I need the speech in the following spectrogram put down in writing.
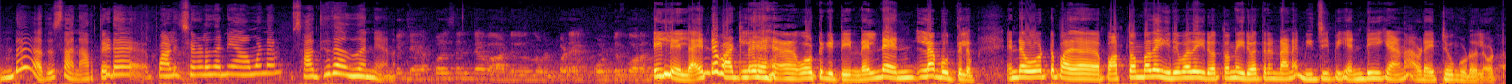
ഉണ്ട്. അത് സ്ഥാനാർത്ഥിയുടെ പാളിച്ചകൾ തന്നെ ആവണം സാധ്യത അത് തന്നെയാണ്. ഇല്ല ഇല്ല. എന്റെ വാർഡിൽ വോട്ട് കിട്ടിയിട്ടുണ്ട്. എന്റെ എല്ലാ ബൂത്തിലും. എന്റെ വോട്ട് പത്തൊമ്പത് ഇരുപത് ഇരുപത്തൊന്ന് ഇരുപത്തിരണ്ടാണ്. B J P N D ആണ് അവിടെ ഏറ്റവും കൂടുതൽ വോട്ട്.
